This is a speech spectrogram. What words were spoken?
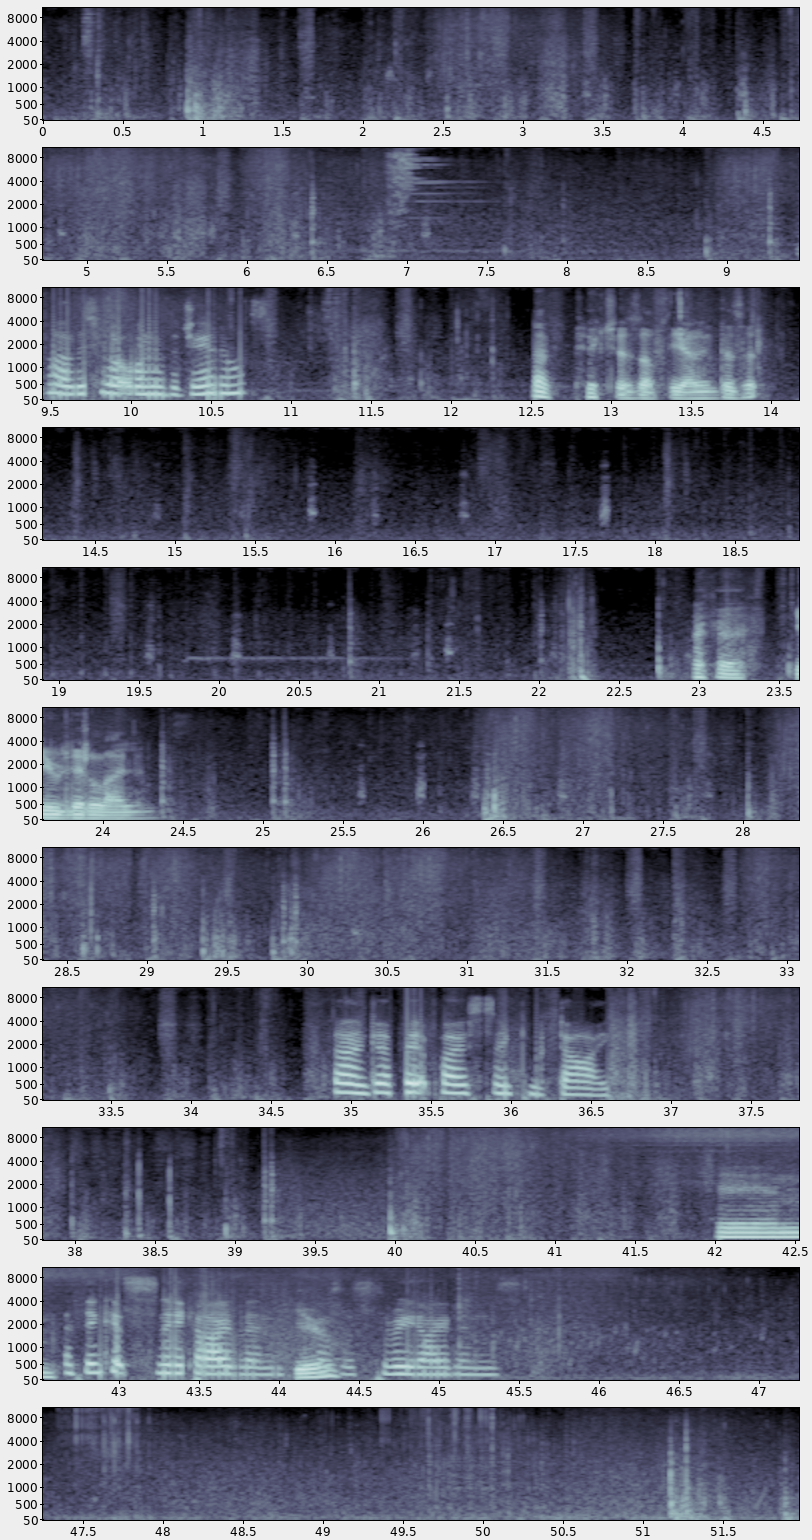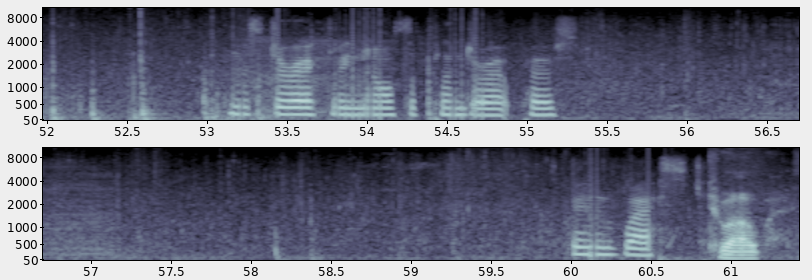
Oh, this is what one of the journals. Not pictures of the island, does it? Like a few little islands. Dan, get bit by a snake and die. Um, I think it's Snake Island You? because there's three islands. Directly north of Plunder Outpost. Going west. to our west.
